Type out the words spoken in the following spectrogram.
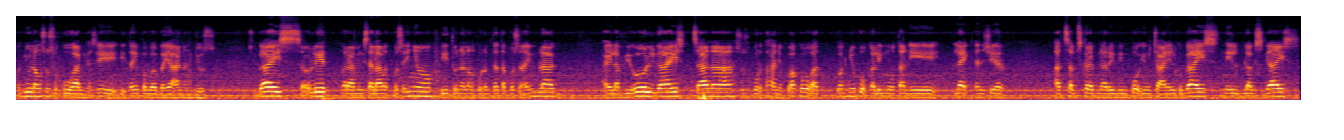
Huwag nyo lang susukuan kasi di tayo pababayaan ng Diyos. So guys, sa ulit, maraming salamat po sa inyo. Dito na lang po nagtatapos na yung vlog. I love you all guys. Sana susuportahan nyo po ako at huwag nyo po kalimutan i-like and share at subscribe na rin din po yung channel ko guys. Neil Vlogs guys.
